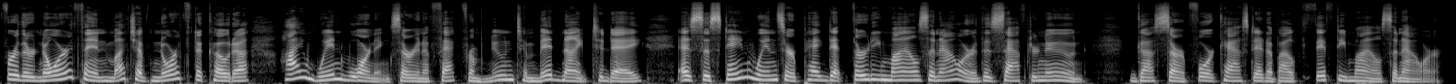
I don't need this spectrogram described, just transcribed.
Further north, in much of North Dakota, high wind warnings are in effect from noon to midnight today, as sustained winds are pegged at 30 miles an hour this afternoon. Gusts are forecast at about 50 miles an hour.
